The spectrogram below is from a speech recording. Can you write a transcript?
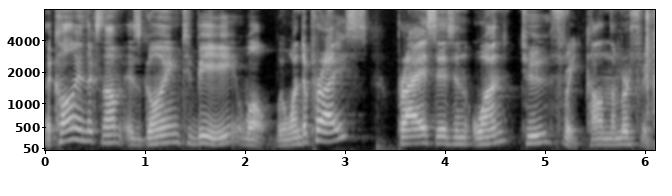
The col index num is going to be, well, we want the price. Price is in one, two, three, column number three.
